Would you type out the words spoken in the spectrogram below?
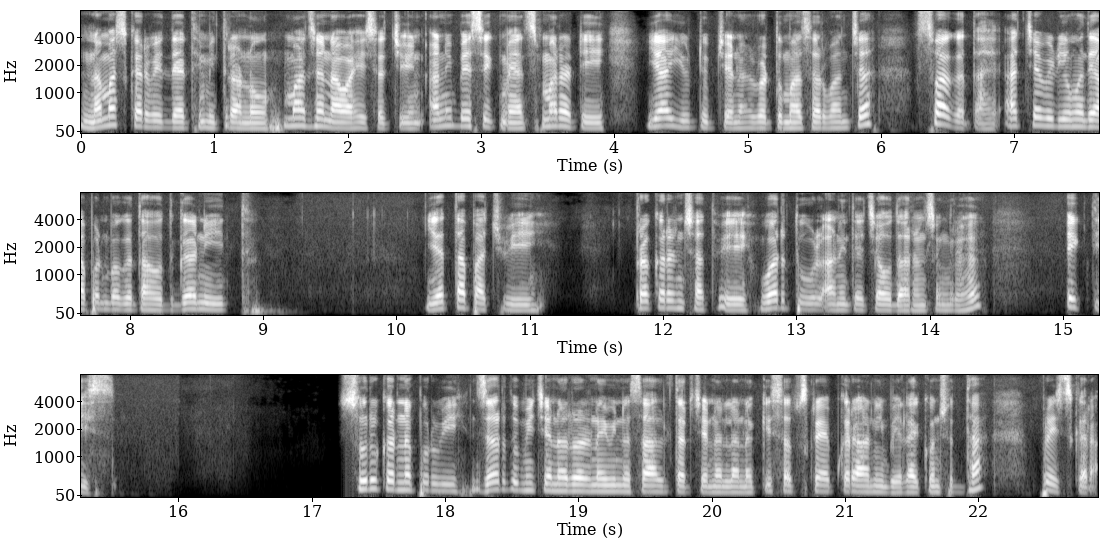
नमस्कार विद्यार्थी मित्रांनो माझं नाव आहे सचिन आणि बेसिक मॅथ्स मराठी या यूट्यूब चॅनलवर तुम्हा सर्वांचं स्वागत आहे. आजच्या व्हिडिओमध्ये आपण बघत आहोत गणित. इयत्ता पाचवी प्रकरण सातवे वर्तुळ आणि त्याच्या उदाहरण संग्रह एकतीस. सुरू करण्यापूर्वी जर तुम्ही चॅनलवर नवीन असाल तर चॅनलला नक्की सबस्क्राईब करा आणि बेल आयकॉनसुद्धा प्रेस करा.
